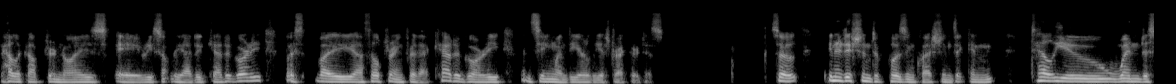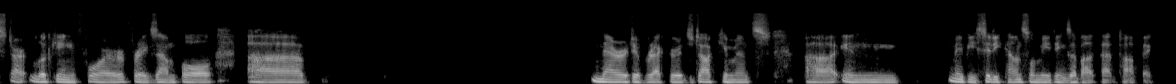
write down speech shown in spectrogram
helicopter noise a recently added category by, by uh, filtering for that category and seeing when the earliest record is. So in addition to posing questions, it can tell you when to start looking for, for example, uh, narrative records, documents uh, in maybe city council meetings about that topic.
